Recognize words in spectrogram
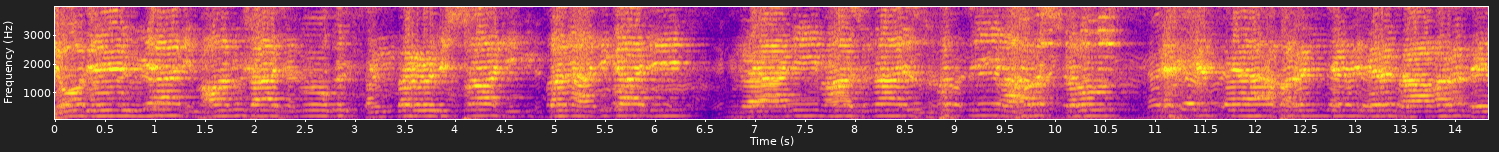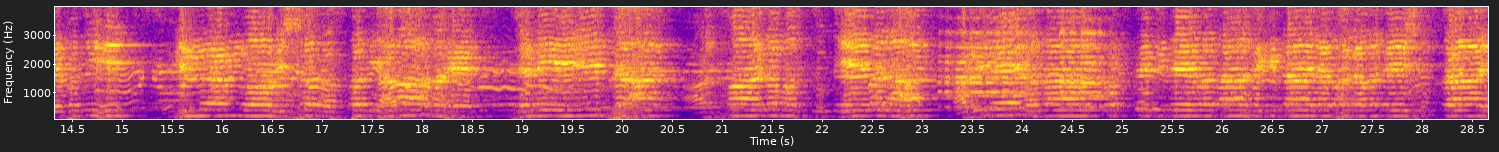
यो देव्यानि मानुषा जनोगः सन्तर्विश्वानि वनादिकानि इन्द्राणि मासुनाय सुभक्ति महवश्रवम् यस्यापरञ्जनिरसामरते पतिः इन्द्रम् वो विश्वतस्पति हवामहे जनेभ्यः अस्माकमस्तु केवलः अधिदेवता प्रत्यधिदेवता सहिताय भगवते शुक्राय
